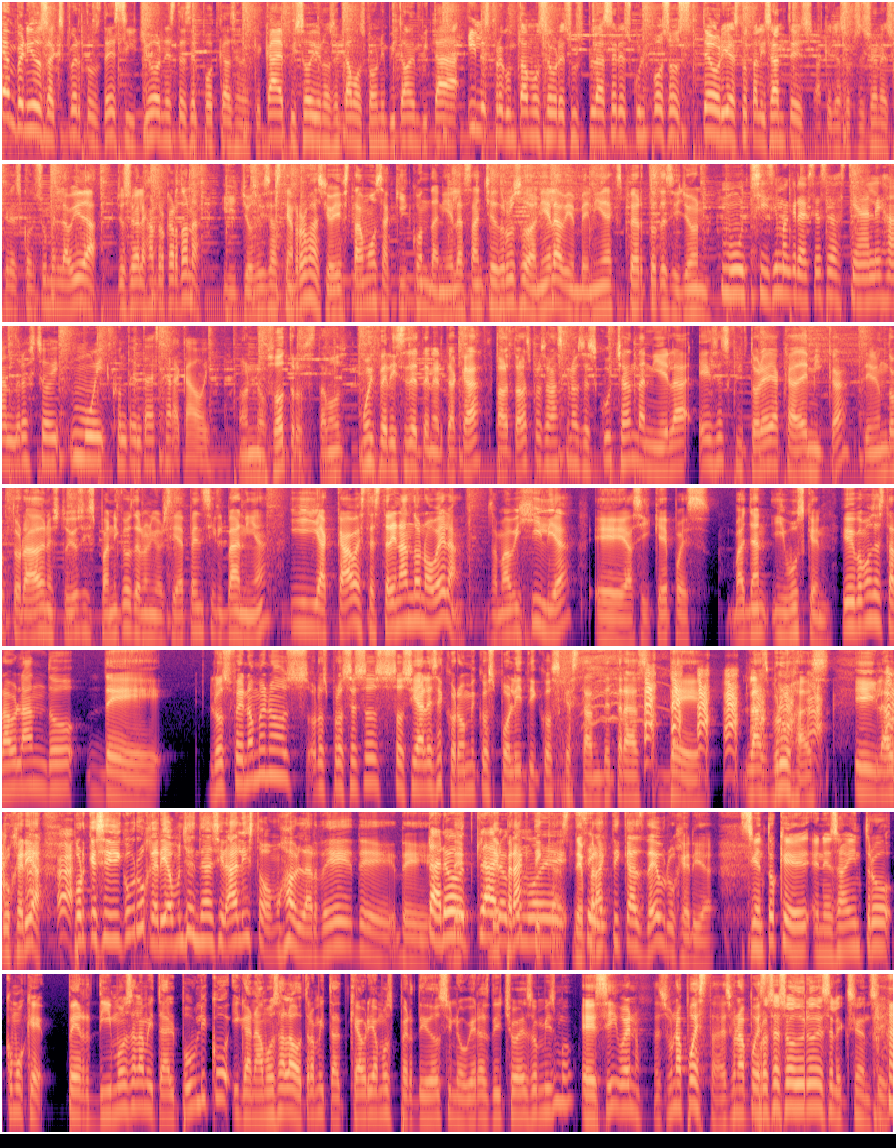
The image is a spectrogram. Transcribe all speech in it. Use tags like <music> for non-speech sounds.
Bienvenidos a Expertos de Sillón. Este es el podcast en el que cada episodio nos sentamos con un invitado o invitada y les preguntamos sobre sus placeres culposos, teorías totalizantes, aquellas obsesiones que les consumen la vida. Yo soy Alejandro Cardona. Y yo soy Sebastián Rojas y hoy estamos aquí con Daniela Sánchez Russo. Daniela, bienvenida a Expertos de Sillón. Muchísimas gracias, Sebastián Alejandro. Estoy muy contenta de estar acá hoy. Nosotros estamos muy felices de tenerte acá. Para todas las personas que nos escuchan, Daniela es escritora y académica. Tiene un doctorado en estudios hispánicos de la Universidad de Pensilvania y acaba, está estrenando novela. Se llama Vigilia. Eh, así que pues vayan y busquen. Y hoy vamos a estar hablando de los fenómenos o los procesos sociales, económicos, políticos que están detrás de <laughs> las brujas y la brujería. Porque si digo brujería, mucha gente va a decir, ah, listo, vamos a hablar de, de, de, Tarot, de- de claro, como prácticas, de- de sí. prácticas de brujería. Siento que en esa intro como que perdimos a la mitad del público y ganamos a la otra mitad que habríamos perdido si no hubieras dicho eso mismo. Eh, sí, bueno, es una apuesta, es una apuesta. Proceso duro de selección, sí.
